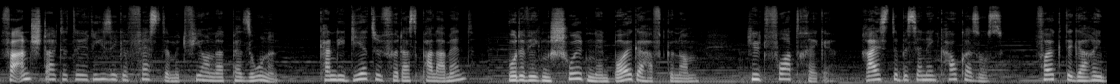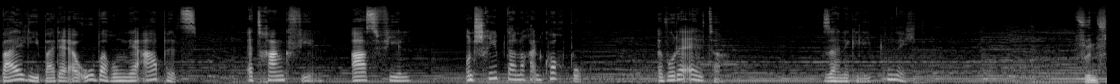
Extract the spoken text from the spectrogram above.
veranstaltete riesige Feste mit 400 Personen, kandidierte für das Parlament, wurde wegen Schulden in Beugehaft genommen, hielt Vorträge, reiste bis in den Kaukasus, folgte Garibaldi bei der Eroberung Neapels. Er trank viel, aß viel und schrieb dann noch ein Kochbuch. Er wurde älter, seine Geliebten nicht. 5.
